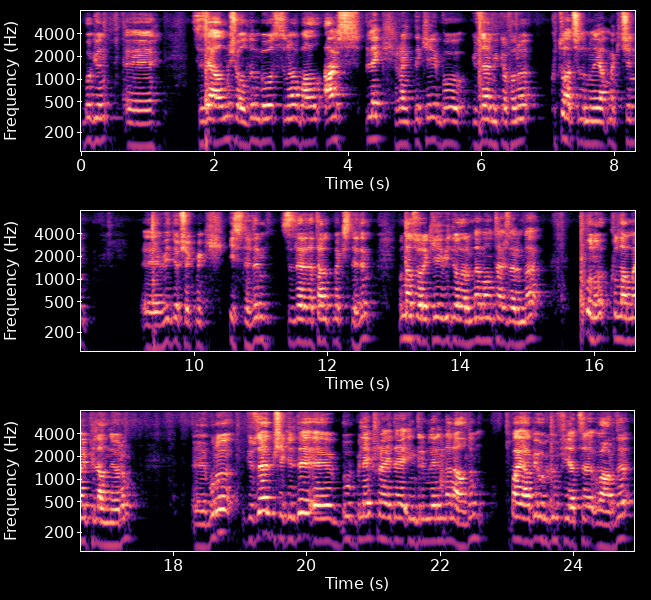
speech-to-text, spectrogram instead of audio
bugün e, size almış olduğum bu Snowball Ice Black renkteki bu güzel mikrofonu kutu açılımını yapmak için e, video çekmek istedim. Sizlere de tanıtmak istedim. Bundan sonraki videolarımda, montajlarımda bunu kullanmayı planlıyorum. Ee, Bunu güzel bir şekilde e, bu Black Friday indirimlerinden aldım. Bayağı bir uygun fiyatı vardı.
